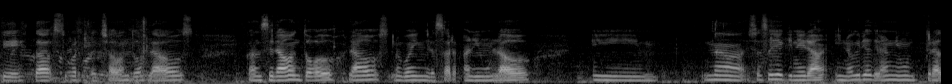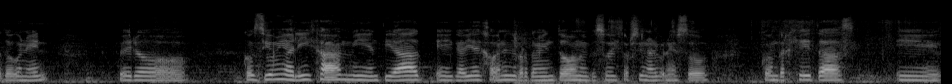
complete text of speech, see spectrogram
que está súper tachado en todos lados, cancelado en todos lados, no puede ingresar a ningún lado. Y nada, ya sabía quién era y no quería tener ningún trato con él, pero consiguió mi valija, mi identidad eh, que había dejado en el departamento, me empezó a distorsionar con eso, con tarjetas. eh,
